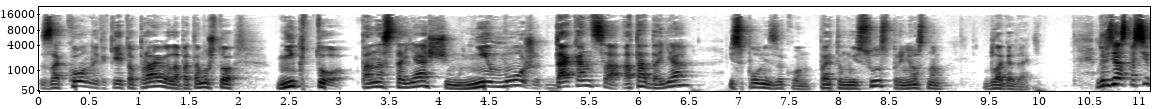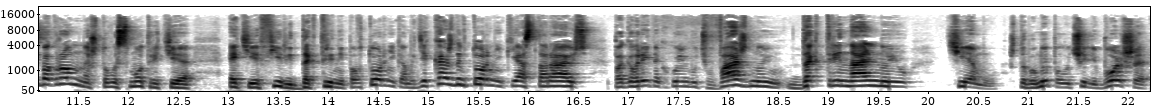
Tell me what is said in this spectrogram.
законы, какие-то правила, потому что никто по-настоящему не может до конца, от А до Я, исполнить закон. Поэтому Иисус принес нам благодать. Друзья, спасибо огромное, что вы смотрите эти эфиры доктрины по вторникам, где каждый вторник я стараюсь поговорить на какую-нибудь важную доктринальную тему, чтобы мы получили больше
